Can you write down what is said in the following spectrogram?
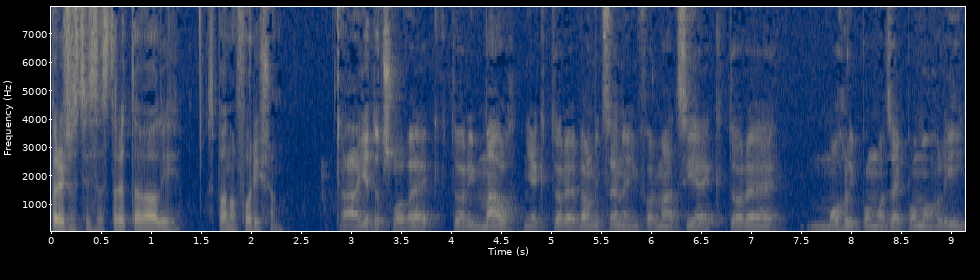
Prečo ste sa stretávali s pánom Forišom? A je to človek, ktorý mal niektoré veľmi cenné informácie, ktoré mohli pomôcť aj pomohli e,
